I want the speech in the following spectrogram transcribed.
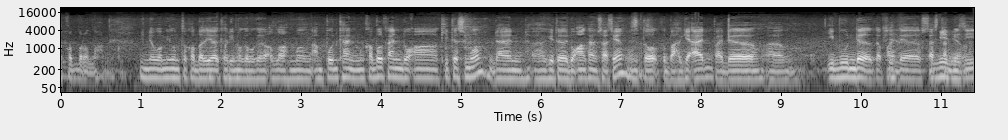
Taqabbalallahu minkum. Minna wa minkum taqabbal ya karim. Moga-moga Allah mengampunkan mengabulkan doa kita semua. Dan uh, kita doakan Ustaz ya untuk kebahagiaan pada uh, ibunda kepada ya. Ustaz Amin, ya Tarmizi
